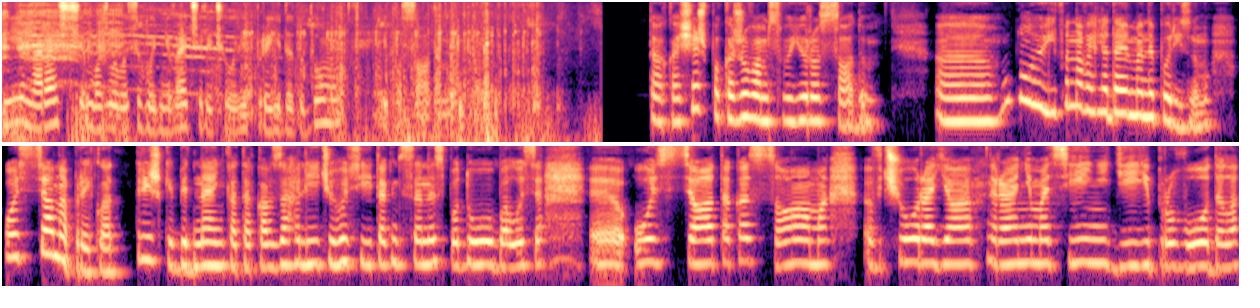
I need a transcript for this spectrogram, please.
І нарешті, можливо, сьогодні ввечері чоловік приїде додому і посадимо. Так, а ще ж покажу вам свою розсаду. Е, ну, і вона виглядає в мене по-різному. Ось ця, наприклад, трішки бідненька така, взагалі чогось їй так все не сподобалося. Е, ось ця така сама. Вчора я реанімаційні дії проводила,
